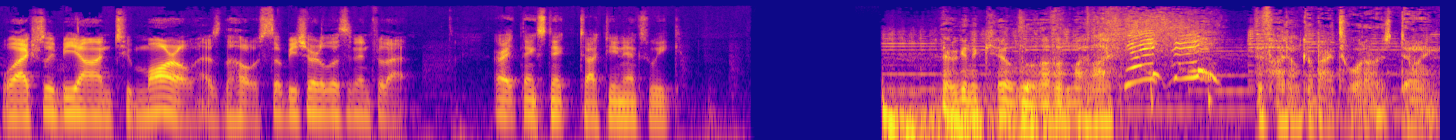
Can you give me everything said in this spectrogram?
will actually be on tomorrow as the host, so be sure to listen in for that. All right, thanks, Nick. Talk to you next week. They're gonna kill the love of my life if I don't go back to what I was doing.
